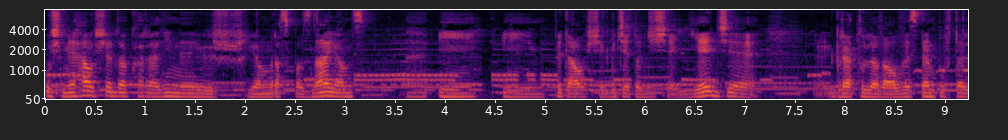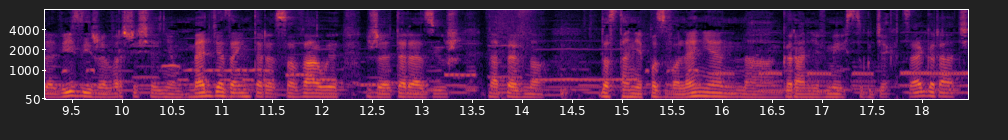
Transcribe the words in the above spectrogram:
uśmiechał się do Karoliny, już ją rozpoznając e, i, i pytał się, gdzie to dzisiaj jedzie. Gratulował występu w telewizji, że wreszcie się nią media zainteresowały, że teraz już na pewno dostanie pozwolenie na granie w miejscu, gdzie chce grać.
